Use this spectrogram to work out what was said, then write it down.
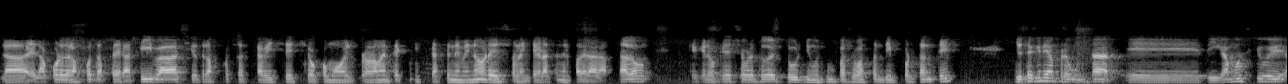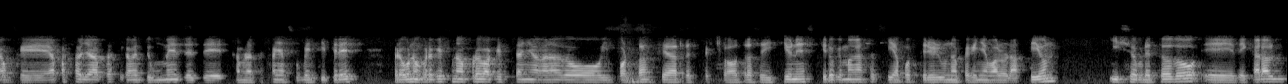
la, el acuerdo de las cuotas federativas y otras cosas que habéis hecho como el programa de tecnificación de menores o la integración del padre adaptado, que creo que sobre todo esto último es un paso bastante importante. Yo te quería preguntar, eh, digamos que aunque ha pasado ya prácticamente un mes desde el Campeonato de España Sub-23, pero bueno, creo que es una prueba que este año ha ganado importancia respecto a otras ediciones. Quiero que me hagas así a posteriori una pequeña valoración y sobre todo eh, de cara al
